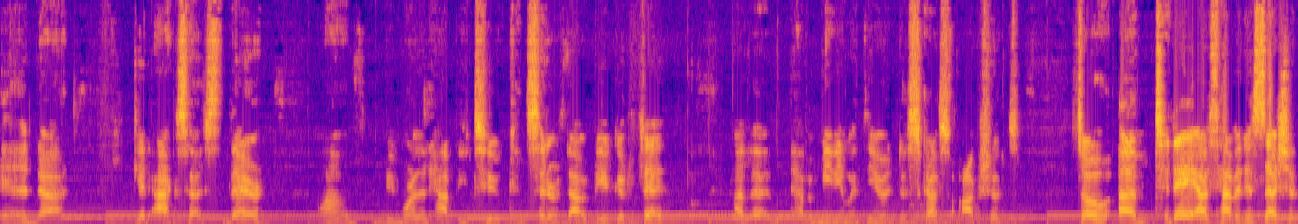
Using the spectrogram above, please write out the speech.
and uh, get access there. Um, be more than happy to consider if that would be a good fit. Have a have a meeting with you and discuss options. So um, today I was having a session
